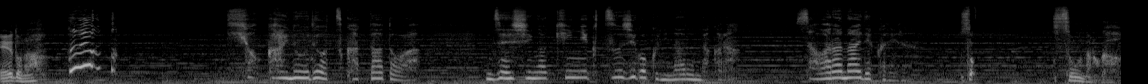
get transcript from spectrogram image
エドナ 教会の腕を使った後は全身が筋肉痛地獄になるんだから触らないでくれる。そそうなのか？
